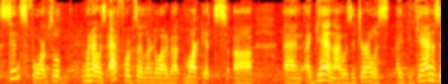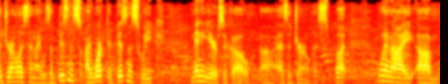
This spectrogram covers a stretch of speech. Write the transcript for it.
since Forbes, well, when I was at Forbes, I learned a lot about markets. Uh, and again, I was a journalist. I began as a journalist, and I was a business. I worked at Business Week many years ago uh, as a journalist. But when I um,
